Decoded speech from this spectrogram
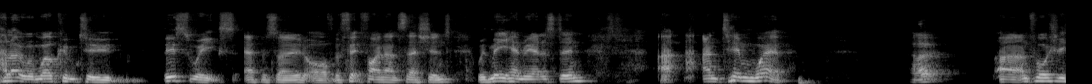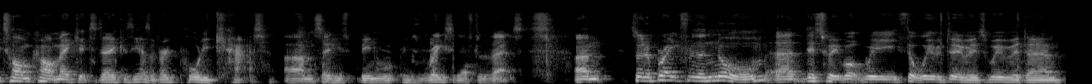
hello and welcome to this week's episode of the Fit Finance Sessions with me, Henry Ediston, uh, and Tim Webb. Hello. Uh, unfortunately, Tom can't make it today because he has a very poorly cat, um, so he's been he's racing off to the vets. Um, so to break from the norm, uh, this week what we thought we would do is we would um,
